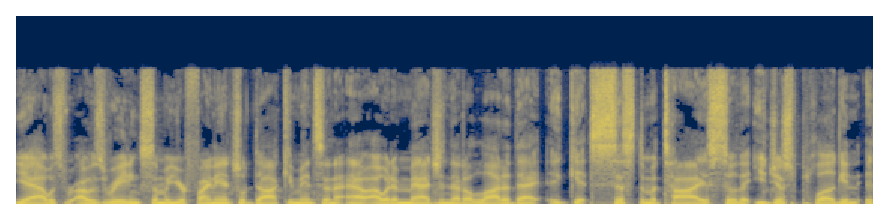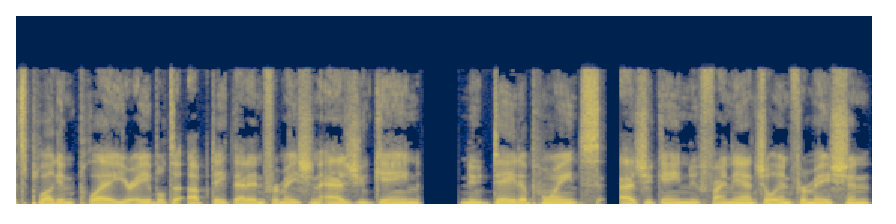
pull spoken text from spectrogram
Yeah, I was I was reading some of your financial documents, and I, I, would imagine that a lot of that it gets systematized so that you just plug in. It's plug and play. You're able to update that information as you gain new data points, as you gain new financial information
